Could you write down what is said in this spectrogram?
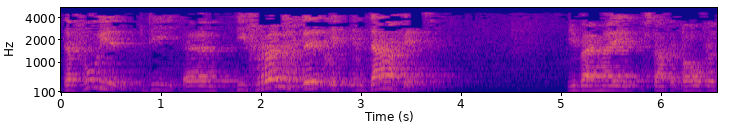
Daar voel je die, uh, die vreugde in, in David. Hier bij mij staat er boven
